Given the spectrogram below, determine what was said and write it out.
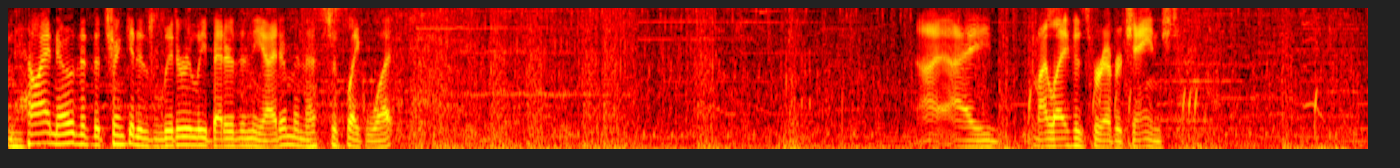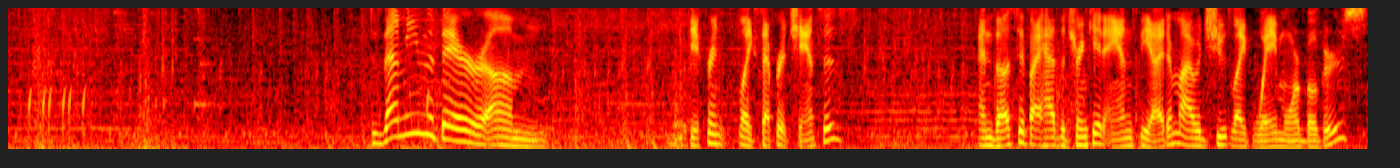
Now I know that the trinket is literally better than the item, and that's just like, what? I, my life is forever changed. Does that mean that they're um, different, like separate chances? And thus, if I had the trinket and the item, I would shoot like way more boogers.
